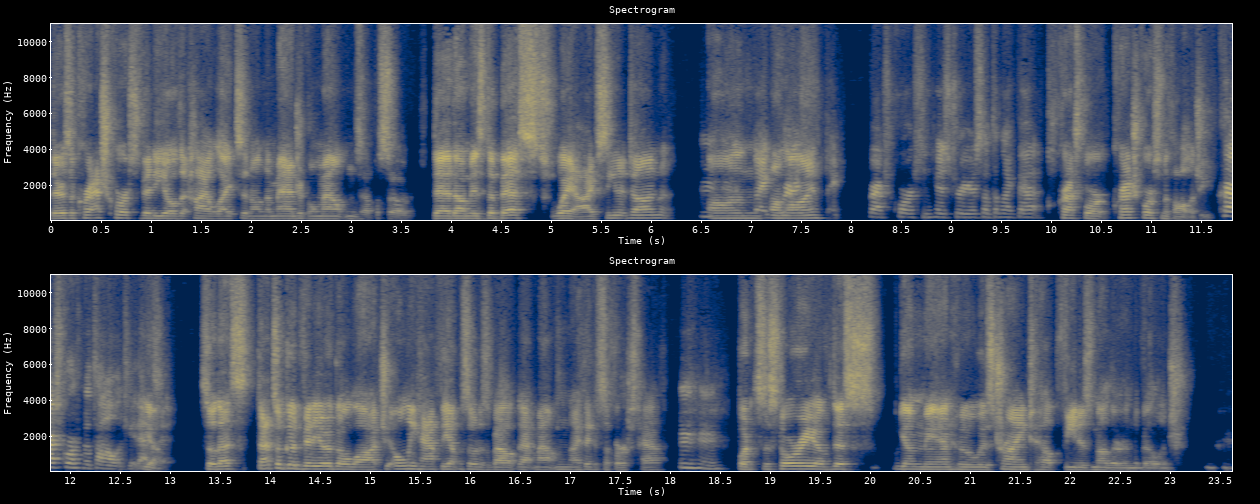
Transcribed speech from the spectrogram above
there's a crash course video that highlights it on the magical mountains episode that um is the best way i've seen it done Mhm, on Like online Crash, like crash course in history or something like that. crash course crash course mythology Crash course mythology. That's Yeah. it. so that's that's a good video to go watch only half the episode is about that mountain i think it's the first half Mm-hmm. but it's the story of this young man who is trying to help feed his mother in the village. Mhm.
